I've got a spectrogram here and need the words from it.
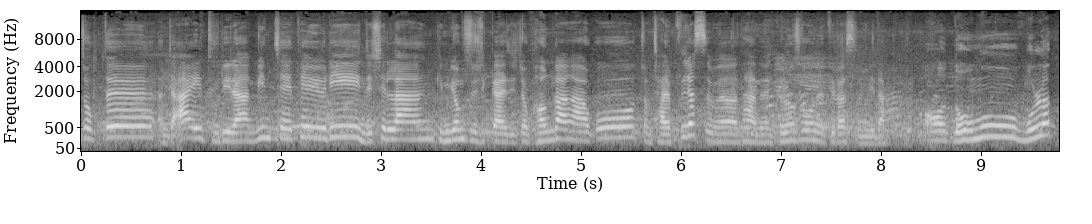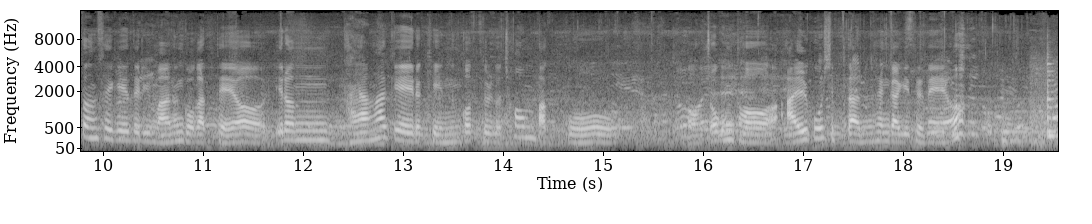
가족들, 이제 아이 둘이랑 민채, 태율이, 이제 신랑 김경수 씨까지 좀 건강하고 좀 잘 풀렸으면 하는 그런 소원을 빌었습니다. 어, 너무 몰랐던 세계들이 많은 것 같아요. 이런 다양하게 이렇게 있는 것들도 처음 봤고 어, 조금 더 알고 싶다는 생각이 드네요.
